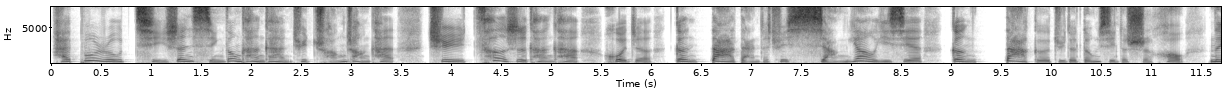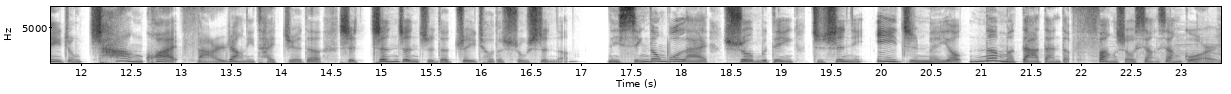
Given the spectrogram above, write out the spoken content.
还不如起身行动看看，去闯闯看，去测试看看，或者更大胆的去想要一些更大格局的东西的时候，那种畅快反而让你才觉得是真正值得追求的舒适呢。你行动不来，说不定只是你一直没有那么大胆的放手想象过而已。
